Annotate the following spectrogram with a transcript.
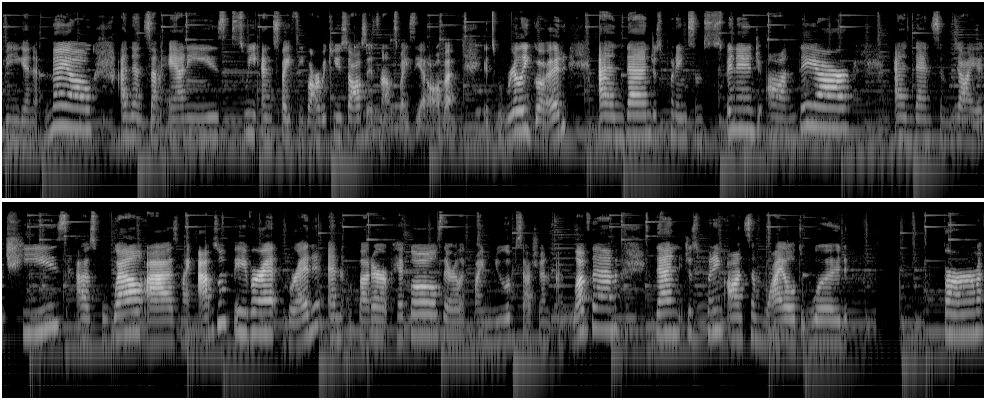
vegan mayo. And then some Annie's sweet and spicy barbecue sauce. It's not spicy at all, but it's really good. And then just putting some spinach on there and then some Daiya cheese as well as my absolute favorite bread and butter pickles. They're like my new obsession. I love them. Then just putting on some Wildwood firm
